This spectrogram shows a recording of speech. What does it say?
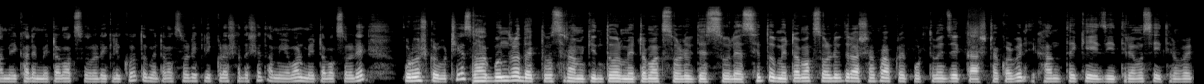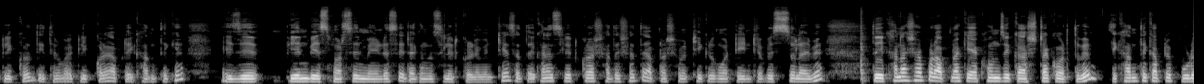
আমি এখানে মেটামাক্স অলরেডি ক্লিক করো। তো মেটামাক্স অলরেডি ক্লিক করার সাথে সাথে আমি আমার মেটামাক্স অলরেডি প্রবেশ করব, ঠিক আছে? ভাগ বন্ধুরা, দেখতে পাচ্ছেন আমি কিন্তু আমার মেটামাক্স অলরেডিতে চলে আসছি। তো মেটামাক্স অলরেডিতে আসার পর আপনি প্রথমে যে কাজটা করবেন, এখান থেকে এই যে ইথেরিয়াম আছে ইথেরিয়ামে ক্লিক করুন। ইথেরিয়ামে ক্লিক করে আপনি এখান থেকে এই যে পিএনবি স্মার্টসের মেরিট আছে, এটা কিন্তু সিলেক্ট করে নেবেন, ঠিক আছে? তো এখানে সিলেক্ট করার সাথে সাথে আপনার সামনে ঠিক রকম একটা ইন্টারফেস চলে আসবে। তো এখানে আসার পর আপনাকে এখন যে কাজটা করতে হবে, এখান থেকে আপনি পুরো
